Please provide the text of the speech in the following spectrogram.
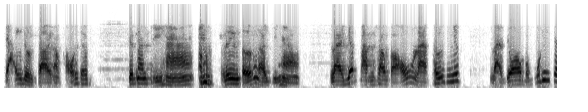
chạy đường trời nào khỏi đâu. Cho nên chị Hà liên tưởng lại chị Hà là vết bầm sau cổ là thứ nhất là do một quýnh chứ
